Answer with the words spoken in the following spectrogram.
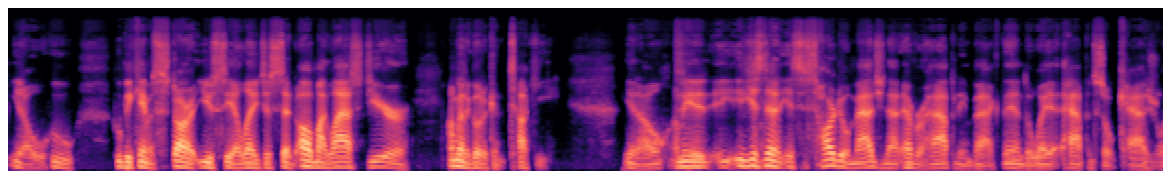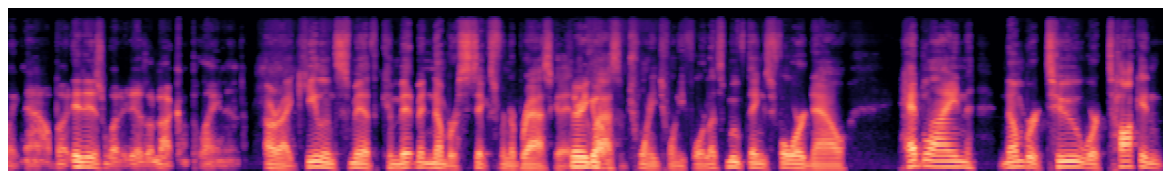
you know, who who became a star at UCLA, just said, "Oh, my last year, I'm going to go to Kentucky." You know, I mean, it, it just uh, it's just hard to imagine that ever happening back then, the way it happened so casually now. But it is what it is. I'm not complaining. All right, Keelan Smith, commitment number six for Nebraska in There the you go. class of 2024. Let's move things forward now. Headline number two, we're talking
